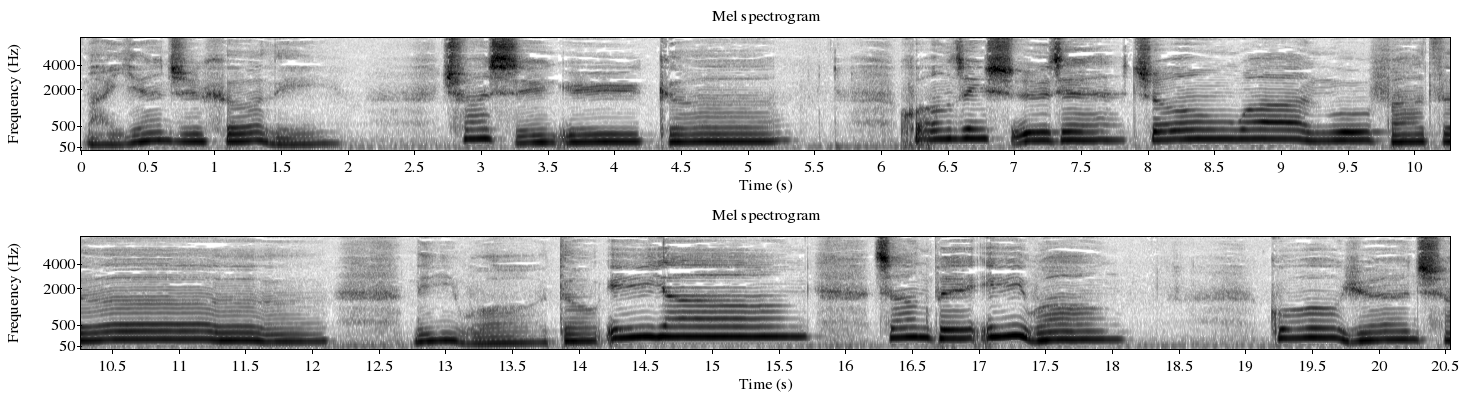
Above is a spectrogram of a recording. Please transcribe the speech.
买胭脂河里穿行渔歌，黄金世界中万物法则，你我都一样，将被遗忘过元朝。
